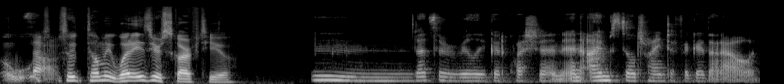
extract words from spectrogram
Oh, so, so tell me, what is your scarf to you? Mm, that's a really good question, and I'm still trying to figure that out.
